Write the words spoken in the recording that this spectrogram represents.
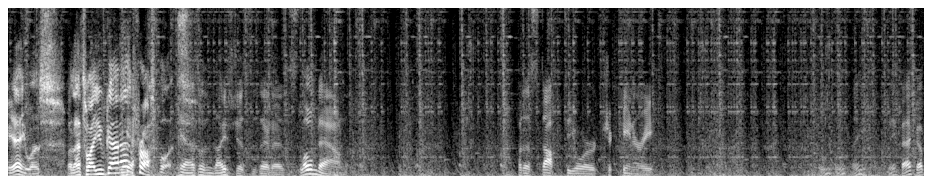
Yeah, he was. But But- that's why you've got Yeah. frost bullets. Yeah, that's what the ice just is there to slow him down. Put a stop to your chicanery. Ooh, ooh, hey, hey, back up.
